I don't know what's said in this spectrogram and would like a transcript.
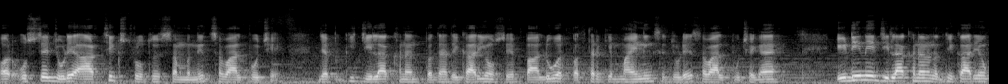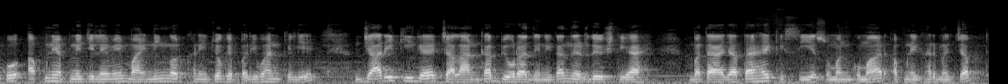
और उससे जुड़े आर्थिक स्रोतों से संबंधित सवाल पूछे, जबकि जिला खनन पदाधिकारियों से बालू और पत्थर के माइनिंग से जुड़े सवाल पूछे गए हैं। ईडी ने जिला खनन अधिकारियों को अपने अपने ज़िले में माइनिंग और खनिजों के परिवहन के लिए जारी की गए चालान का ब्यौरा देने का निर्देश दिया है। बताया जाता है कि सीए सुमन कुमार अपने घर में जब्त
